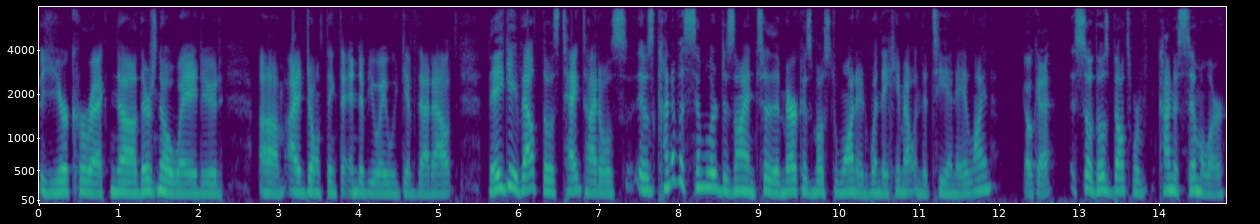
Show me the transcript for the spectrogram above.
You're correct. No, there's no way, dude. Um, I don't think the NWA would give that out. They gave out those tag titles. It was kind of a similar design to the America's Most Wanted when they came out in the TNA line. Okay. So those belts were kind of similar,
